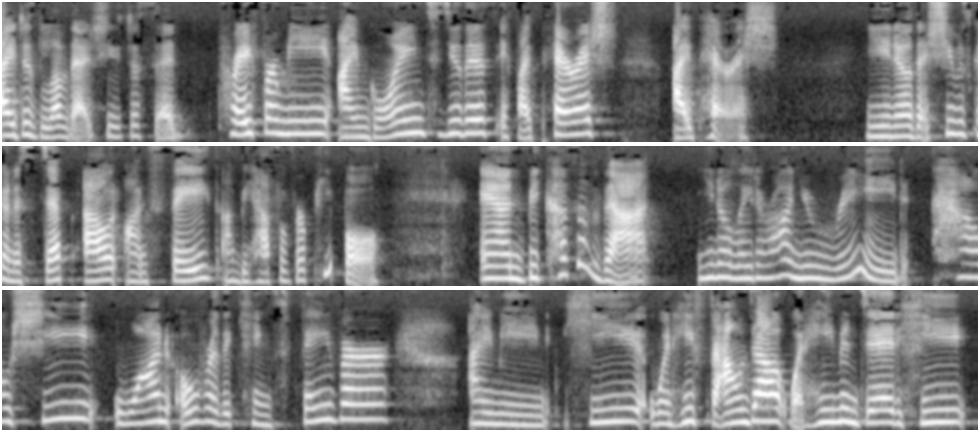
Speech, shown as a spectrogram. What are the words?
I just love that. She just said, pray for me. I'm going to do this. If I perish, I perish. You know, that she was going to step out on faith on behalf of her people. And because of that, you know, later on you read how she won over the king's favor. I mean, he, when he found out what Haman did, he,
